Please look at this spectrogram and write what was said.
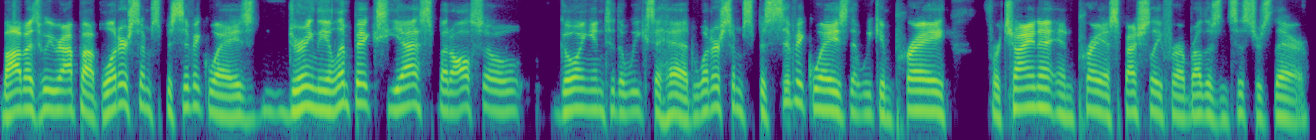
Bob, as we wrap up, what are some specific ways during the Olympics? Yes, but also going into the weeks ahead. What are some specific ways that we can pray for China and pray especially for our brothers and sisters there?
